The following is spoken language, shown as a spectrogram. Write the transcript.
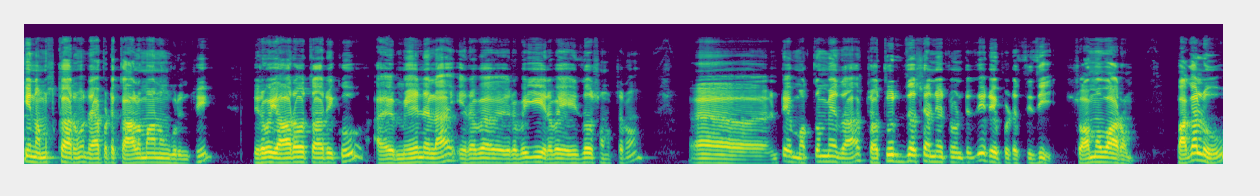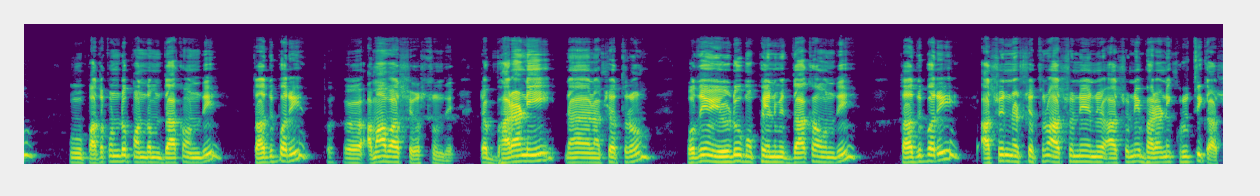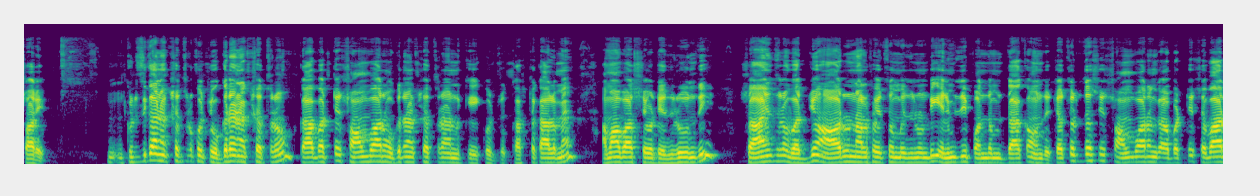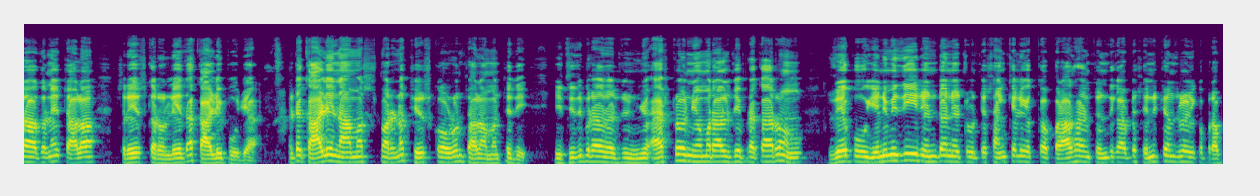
నమస్కారం. రేపటి కాలమానం గురించి ఇరవై ఆరవ తారీఖు మే నెల ఇరవై ఇరవై ఇరవై ఐదో సంవత్సరం. అంటే మొత్తం మీద చతుర్దశి అనేటువంటిది రేపటి తిథి సోమవారం. పగలు పదకొండు పంతొమ్మిది దాకా ఉంది. తదుపరి అమావాస్య వస్తుంది. అంటే భరణి నక్షత్రం ఉదయం ఏడు ముప్పై ఎనిమిది దాకా ఉంది. తదుపరి అశ్విని నక్షత్రం అశ్విని అశ్విని భరణి కృతిక సారీ కృతికా నక్షత్రం కొంచెం ఉగ్ర నక్షత్రం కాబట్టి సోమవారం ఉగ్ర నక్షత్రానికి కొంచెం కష్టకాలమే. అమావాస్య ఒకటి ఎదురు ఉంది. సాయంత్రం వర్జ్యం ఆరు నలభై తొమ్మిది నుండి ఎనిమిది పంతొమ్మిది దాకా ఉంది. చతుర్దశి సోమవారం కాబట్టి శివారాధనే చాలా శ్రేయస్కరం లేదా కాళీ పూజ. అంటే కాళీ నామస్మరణ చేసుకోవడం చాలా మంచిది. ఈ తిథి ఆస్ట్రో న్యూమరాలజీ ప్రకారం రేపు ఎనిమిది రెండు అనేటువంటి సంఖ్యల యొక్క ప్రాధాన్యత ఉంది కాబట్టి శనిచంద్రుల యొక్క ప్రభావం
